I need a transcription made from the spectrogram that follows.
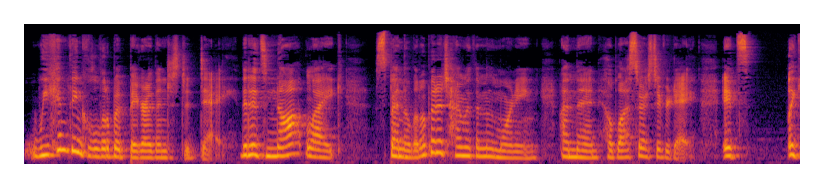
we can think a little bit bigger than just a day. That it's not like spend a little bit of time with him in the morning and then he'll bless the rest of your day. It's like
